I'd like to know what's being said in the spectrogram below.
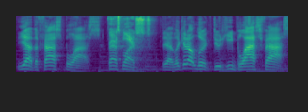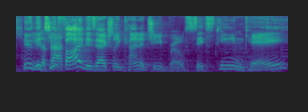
yeah, the fast blast. Fast blast. Yeah, look it up. Look, dude, he blasts fast. Dude, He's the T5 is actually kind of cheap, bro. 16k.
